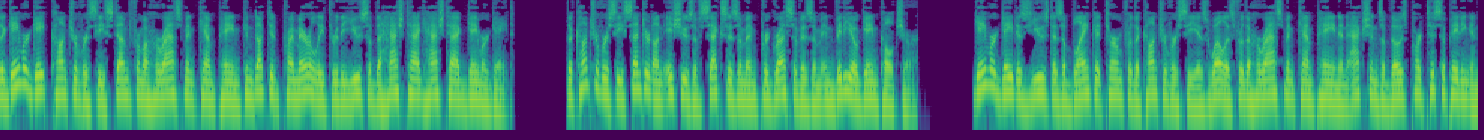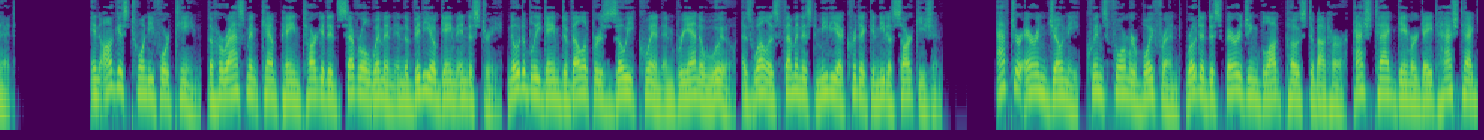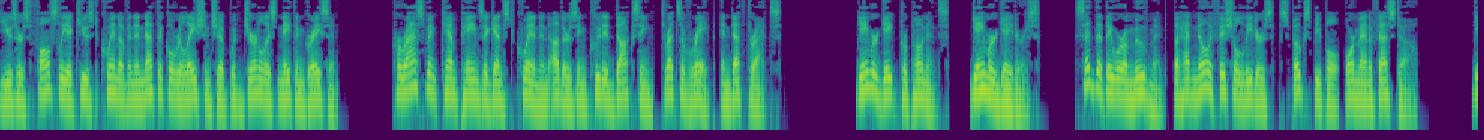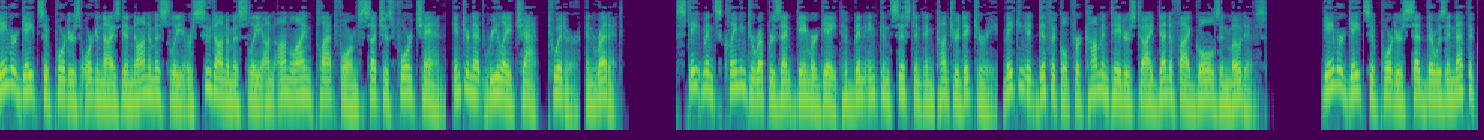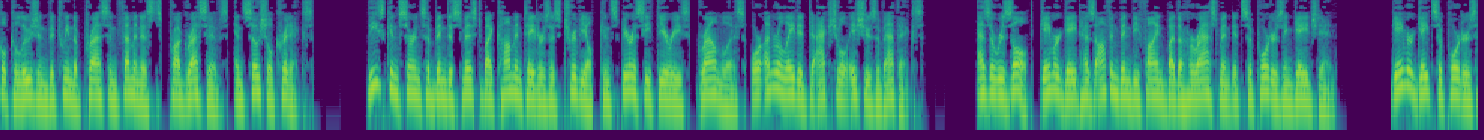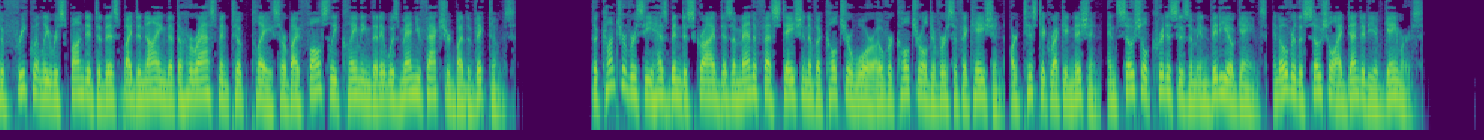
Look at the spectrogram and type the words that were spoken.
The Gamergate controversy stemmed from a harassment campaign conducted primarily through the use of the hashtag hashtag Gamergate. The controversy centered on issues of sexism and progressivism in video game culture. Gamergate is used as a blanket term for the controversy as well as for the harassment campaign and actions of those participating in it. In August 2014, the harassment campaign targeted several women in the video game industry, notably game developers Zoe Quinn and Brianna Wu, as well as feminist media critic Anita Sarkeesian. After Eron Gjoni, Quinn's former boyfriend, wrote a disparaging blog post about her, hashtag Gamergate hashtag users falsely accused Quinn of an unethical relationship with journalist Nathan Grayson. Harassment campaigns against Quinn and others included doxing, threats of rape, and death threats. Gamergate proponents, Gamergaters, said that they were a movement, but had no official leaders, spokespeople, or manifesto. Gamergate supporters organized anonymously or pseudonymously on online platforms such as 4chan, Internet Relay Chat, Twitter, and Reddit. Statements claiming to represent Gamergate have been inconsistent and contradictory, making it difficult for commentators to identify goals and motives. Gamergate supporters said there was an ethical collusion between the press and feminists, progressives, and social critics. These concerns have been dismissed by commentators as trivial, conspiracy theories, groundless, or unrelated to actual issues of ethics. As a result, Gamergate has often been defined by the harassment its supporters engaged in. Gamergate supporters have frequently responded to this by denying that the harassment took place or by falsely claiming that it was manufactured by the victims. The controversy has been described as a manifestation of a culture war over cultural diversification, artistic recognition, and social criticism in video games, and over the social identity of gamers.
